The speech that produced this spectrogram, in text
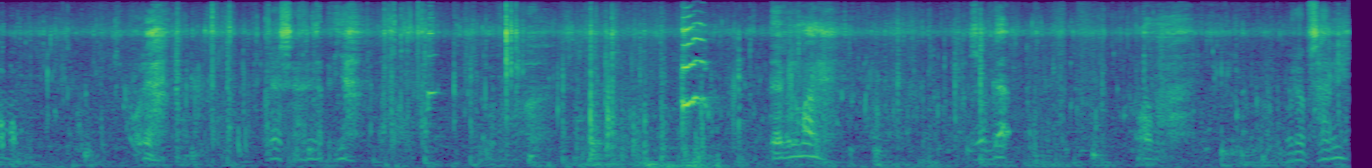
Ωπα. Ωραία. Ωραία συναρίδα, παιδιά. Devilman. Ζωγκα. Ωπα. Ωραίο ψάρι.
